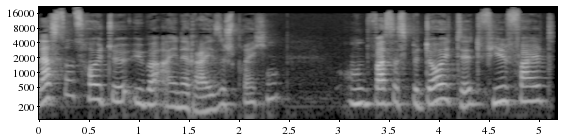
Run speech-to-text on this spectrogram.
Lasst uns heute über eine Reise sprechen und was es bedeutet, Vielfalt,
